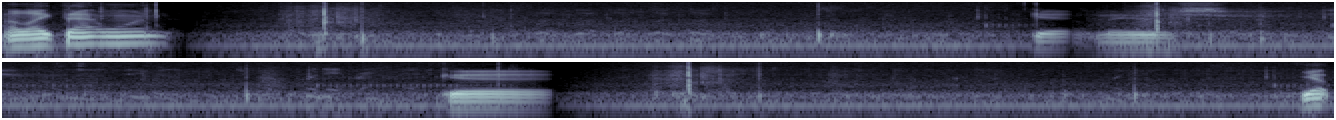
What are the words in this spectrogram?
I like that one. Good moves. Good. Yep.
